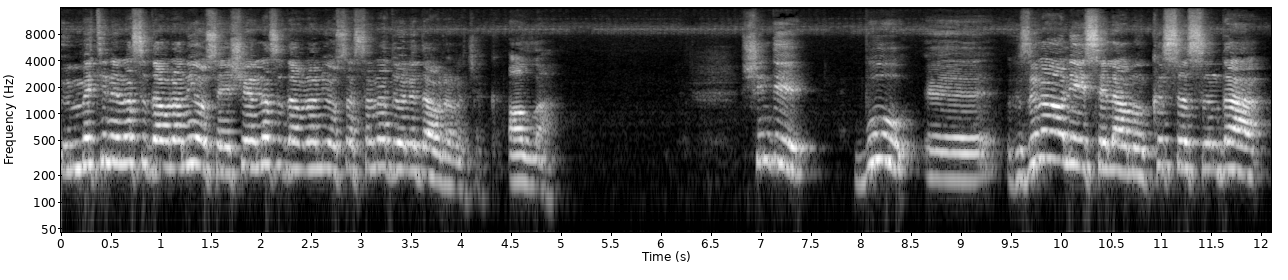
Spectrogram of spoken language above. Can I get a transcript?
ümmetine nasıl davranıyorsa, eşeğe nasıl davranıyorsa sana da öyle davranacak. Allah. Şimdi bu e, Hızır Aleyhisselam'ın kıssasında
